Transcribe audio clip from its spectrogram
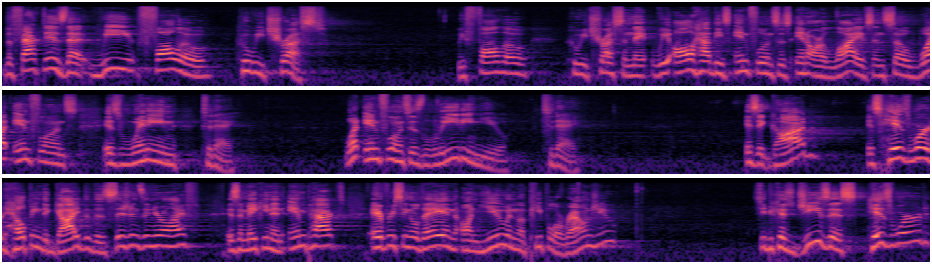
The fact is that we follow who we trust. We follow who we trust, and they, we all have these influences in our lives. And so, what influence is winning today? What influence is leading you today? Is it God? Is His word helping to guide the decisions in your life? Is it making an impact every single day and on you and the people around you? See, because Jesus, His word,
